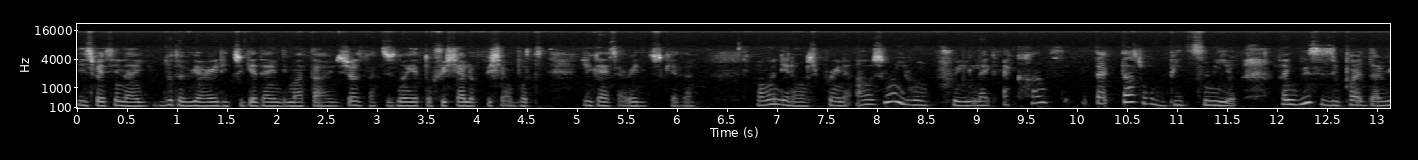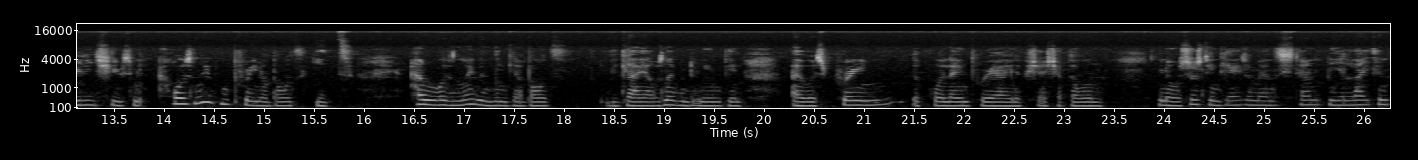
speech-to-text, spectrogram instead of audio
this person and both of you are already together in the matter. It's just that it's not yet official, official, but you guys are already together. And one day I was praying, I was not even praying, like I can't that that's what beats me. Oh. And this is the part that really shapes me. I was not even praying about it. I was not even thinking about the guy, I was not even doing anything. I was praying the Pauline prayer in Ephesians chapter 1 you know, just in the eyes of my understanding, be enlightened,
